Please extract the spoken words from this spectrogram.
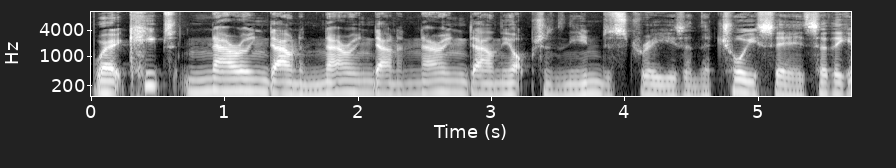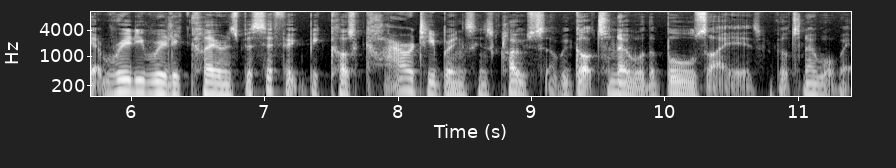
where it keeps narrowing down and narrowing down and narrowing down the options and the industries and the choices so they get really, really clear and specific because clarity brings things closer. We've got to know what the bullseye is, we've got to know what we're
